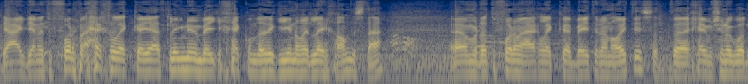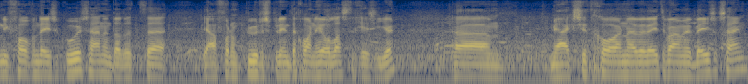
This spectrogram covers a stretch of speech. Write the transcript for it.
Ja, ik denk dat de vorm eigenlijk, ja, het klinkt nu een beetje gek omdat ik hier nog met lege handen sta. Uh, maar dat de vorm eigenlijk uh, beter dan ooit is. Dat uh, geeft misschien ook wat niveau van deze koers aan. En dat het ja, voor een pure sprinter gewoon heel lastig is hier. Um, ja, ik zit gewoon, we weten waar we mee bezig zijn.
